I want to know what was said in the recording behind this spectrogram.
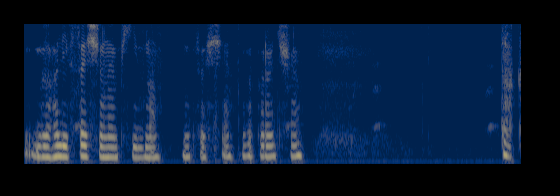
взагалі все, що необхідно. Це ще заперечую. Так,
